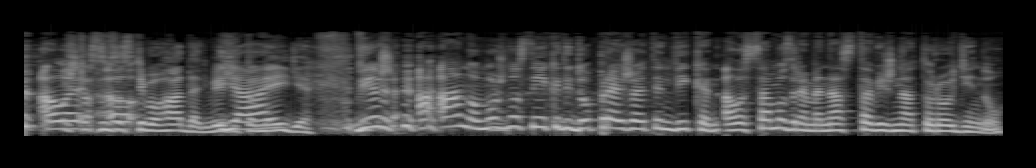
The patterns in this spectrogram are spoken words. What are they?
ale, Ešte som sa s tebou hádať, vieš, ja, že to nejde. Vieš, a áno, možno si niekedy dopraješ praješ aj ten víkend, ale samozrejme nastavíš na to rodinu,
